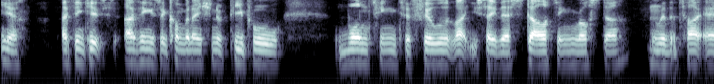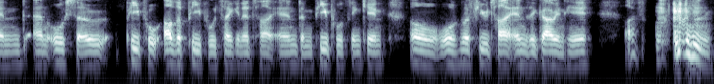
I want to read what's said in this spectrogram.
Yeah, I think it's. I think it's a combination of people wanting to fill, like you say, their starting roster mm. with a tight end, and also people, other people taking a tight end, and people thinking, "Oh, well, a few tight ends are going here. I've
